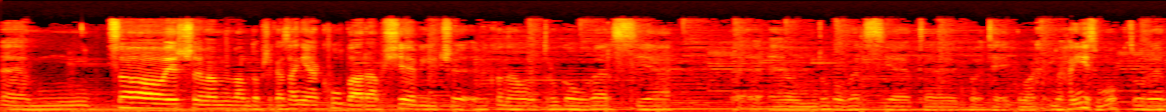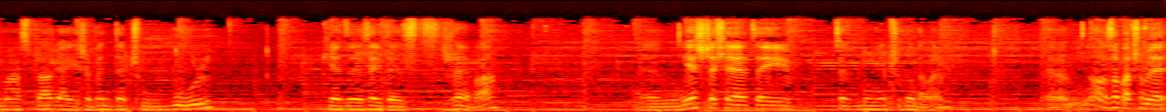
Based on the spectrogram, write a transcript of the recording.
Em, Co jeszcze mamy wam do przekazania? Kuba Rabsiewicz wykonał drugą wersję drugą wersję tego, tego mech- mechanizmu, który ma sprawiać, że będę czuł ból, kiedy zejdę z drzewa. Jeszcze się tej temu nie przyglądałem. Em, No, zobaczymy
